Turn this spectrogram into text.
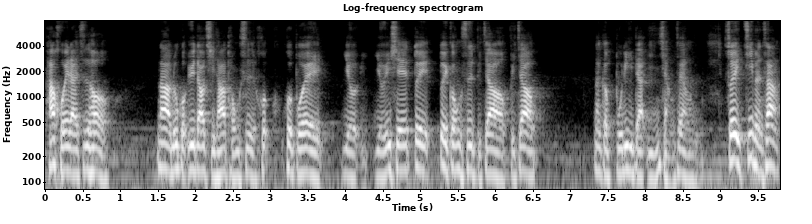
他回来之后，那如果遇到其他同事，会会不会有有一些对对公司比较比较那个不利的影响？这样子，所以基本上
